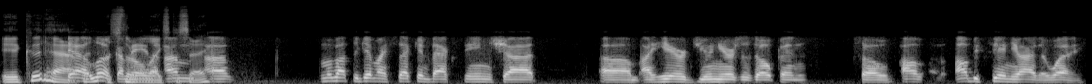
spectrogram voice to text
It could happen. Yeah, look, I mean, likes I'm, to say. Uh, I'm about to get my second vaccine shot. Um, I hear juniors is open, so I'll I'll be seeing you either way.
